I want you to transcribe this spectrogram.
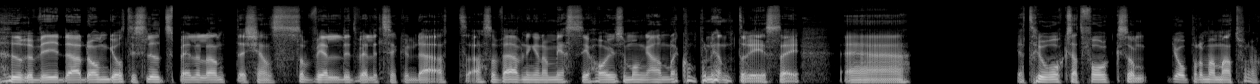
huruvida de går till slutspel eller inte känns så väldigt, väldigt sekundärt. Alltså vävningen av Messi har ju så många andra komponenter i sig. Eh, jag tror också att folk som går på de här matcherna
